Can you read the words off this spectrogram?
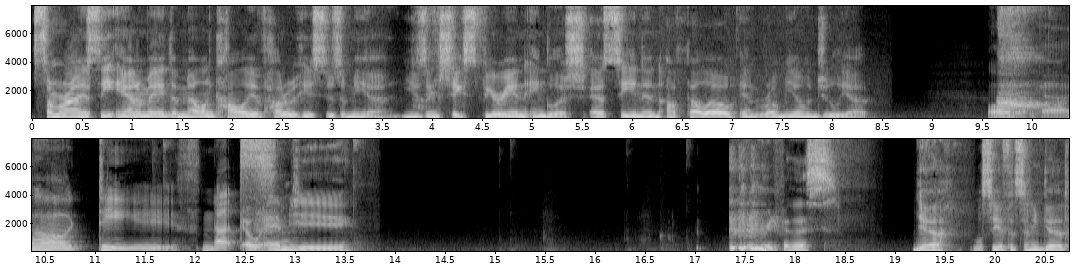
Summarize the anime The Melancholy of Haruhi Suzumiya using Shakespearean English as seen in Othello and Romeo and Juliet. Oh my god. Oh, geez. Nuts. OMG. Ready for this? Yeah, we'll see if it's any good.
